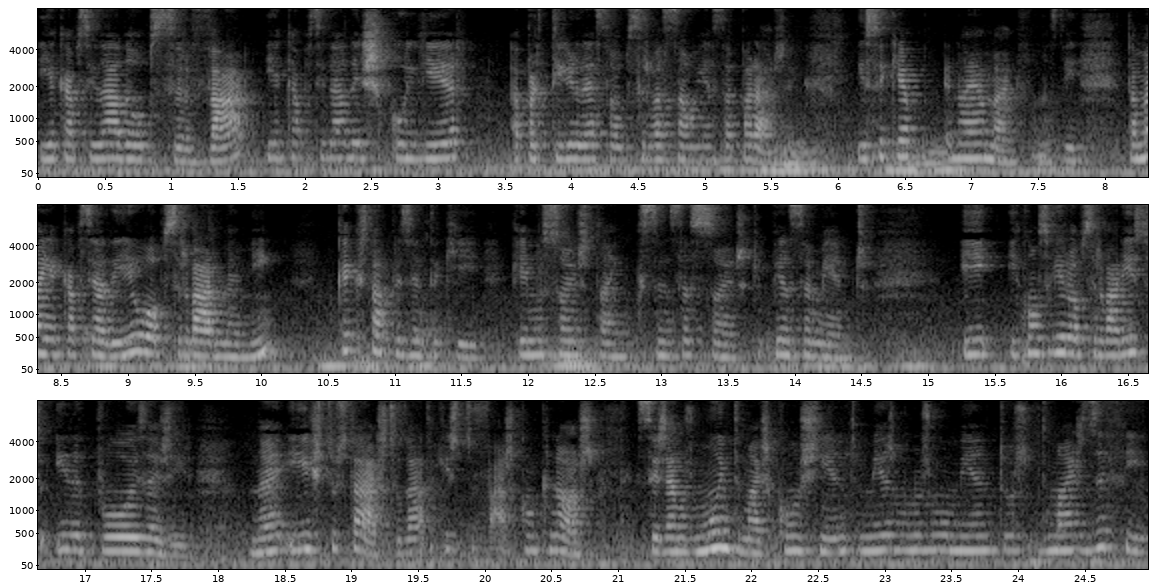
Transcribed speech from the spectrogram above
e a capacidade de observar e a capacidade de escolher a partir dessa observação e essa paragem. Isso aqui é, não é a mindfulness. E também a capacidade de eu observar-me a mim, que é que está presente aqui, que emoções tenho, que sensações, que pensamentos, e, e conseguir observar isso e depois agir. Não é? E isto está estudado que isto faz com que nós sejamos muito mais conscientes mesmo nos momentos de mais desafio.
